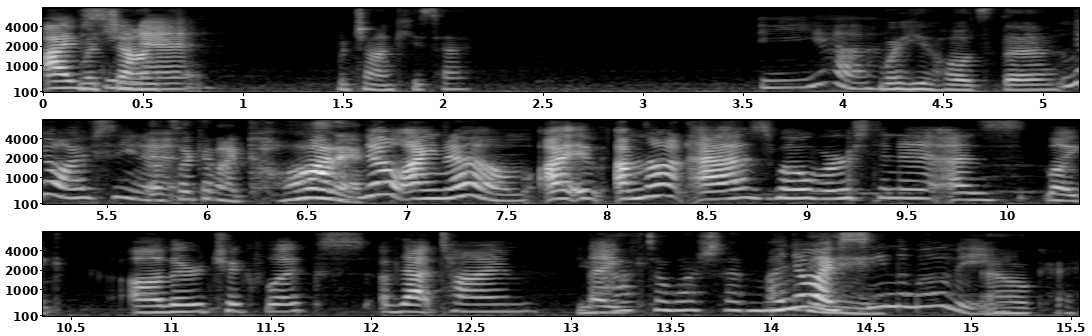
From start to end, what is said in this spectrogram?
I've With seen John- it. with John Cusack Yeah. where he holds the? No, I've seen That's it. That's like an iconic. no, I know. I I'm not as well versed in it as like other chick flicks of that time. you like have to watch that movie. I know I've seen the movie. Oh, okay.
